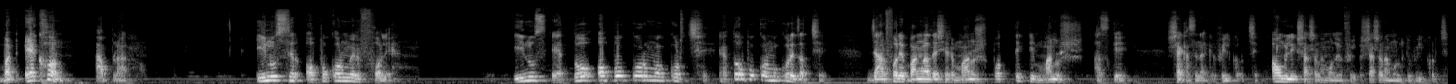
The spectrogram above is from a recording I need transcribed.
বাট এখন আপনার ইনুসের অপকর্মের ফলে ইনুস এত অপকর্ম করছে, এত অপকর্ম করে যাচ্ছে, যার ফলে বাংলাদেশের মানুষ, প্রত্যেকটি মানুষ আজকে শেখ হাসিনাকে ফিল করছে, আওয়ামী লীগ শাসনামলে শাসনামলকে ফিল করছে।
